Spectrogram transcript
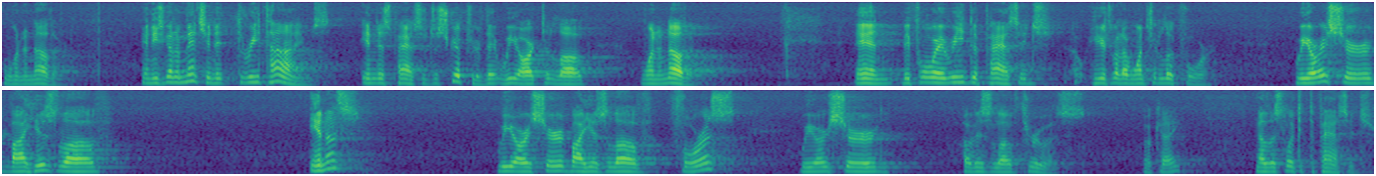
one another. And he's going to mention it three times in this passage of Scripture that we are to love one another. And before I read the passage, here's what I want you to look for. We are assured by His love in us, we are assured by His love for us, we are assured of His love through us. Okay? Now let's look at the passage.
